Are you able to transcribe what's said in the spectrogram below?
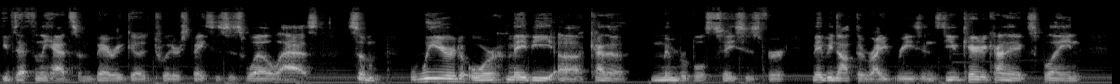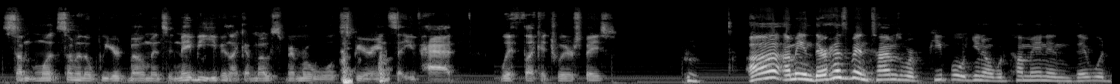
you've definitely had some very good twitter spaces as well as some weird or maybe uh, kind of memorable spaces for maybe not the right reasons. Do you care to kind of explain some some of the weird moments and maybe even like a most memorable experience that you've had with like a Twitter space? Uh, I mean, there has been times where people, you know, would come in and they would,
